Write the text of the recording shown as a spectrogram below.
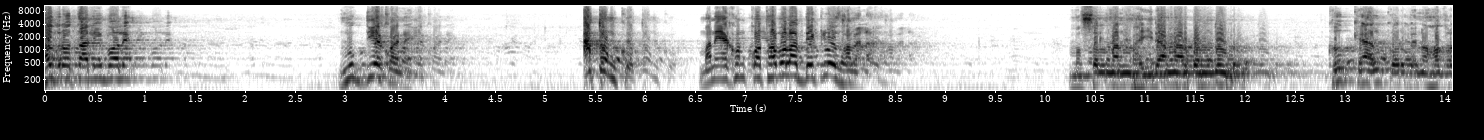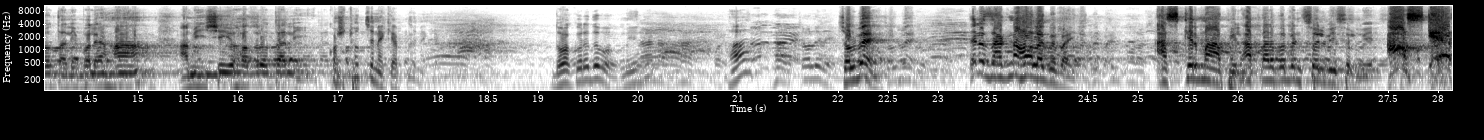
হজরত আলী বলে মুখ দিয়ে কয় নাই? আতঙ্ক। মানে এখন কথা বলা দেখলেও ঝামেলা। মুসলমান ভাইরা, আমার বন্ধু, খুব খেয়াল করবেন হজরত আলী বলে হ্যাঁ আমি সেই হজরত আলী। কষ্ট হচ্ছে নাকি আপনার দোয়া করে দেবো? হ্যাঁ? চলবে? তাহলে জাগনা হওয়া লাগবে ভাই। আজকের মাহফিল, আপনারা বলবেন চলবে চলবে। আজকের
